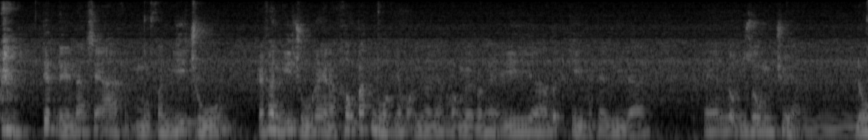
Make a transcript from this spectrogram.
tiếp đến là sẽ là một phần ghi chú. Cái phần ghi chú này là không bắt buộc nha mọi người nhé mọi người có thể ghi uh, bất kỳ một cái gì đấy. Cái nội dung chuyển đô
